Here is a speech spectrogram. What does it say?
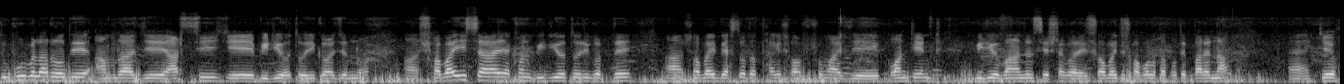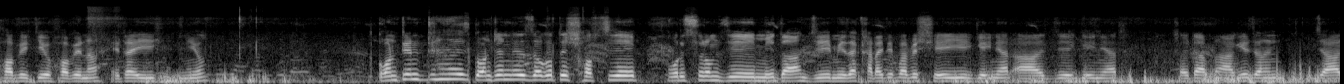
দুপুরবেলা রোদে আমরা যে আসছি যে ভিডিও তৈরি করার জন্য সবাই চায় এখন ভিডিও তৈরি করতে। সবাই ব্যস্ততা থাকে সব সময় যে কন্টেন্ট ভিডিও বানানোর চেষ্টা করে। সবাই তো সফলতা হতে পারে না। আহ, কেউ হবে কেউ হবে না। এটাই নিয়ম। কন্টেন্ট কন্টেন্টের জগতে সবচেয়ে পরিশ্রম যে মেধা যে মেধা খাটাইতে পারবে সেই গেইনার আর যে গেইনার সেটা আপনারা আগে জানেন। যার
